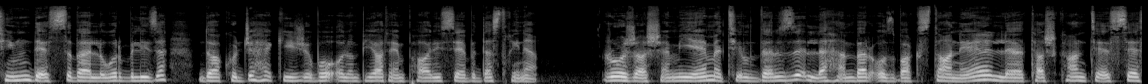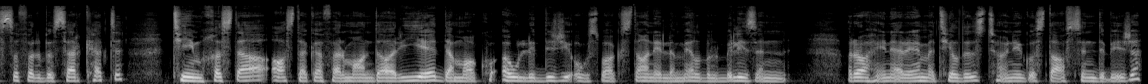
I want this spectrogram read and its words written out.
تیم د سبا لور بلیزه دا کو جهه کی جبو المپیات ام پاریس به دست خینه. روژا شمیه متیلدرز لهمبر ازباکستانه لتشکانت سه صفر به سرکت تیم خسته آستک فرمانداری دماکو اول دیجی ازباکستان لملبل بلیزن راهنر متیلدز تونی گستافسن دبیجه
